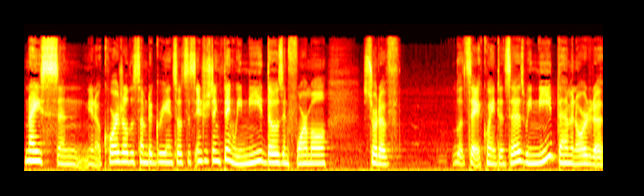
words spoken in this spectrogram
nice and you know cordial to some degree. And so it's this interesting thing. We need those informal sort of let's say acquaintances. We need them in order to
